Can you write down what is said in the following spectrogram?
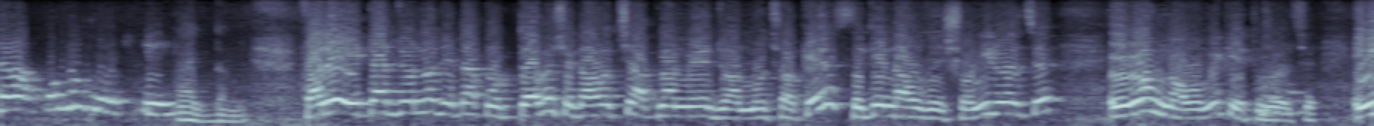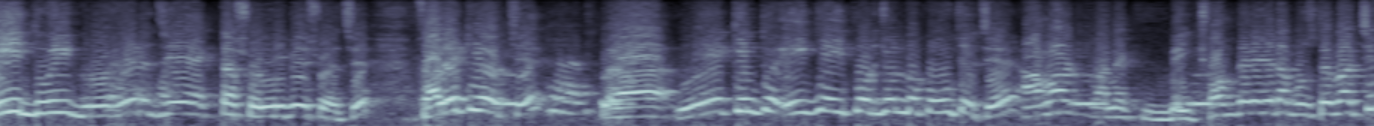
না কোনো গ্রোথ নেই। একদম ফলে এটার জন্য যেটা করতে হবে সেটা হচ্ছে আপনার মেয়ের জন্ম ছকে সেকেন্ড হাউসে শনি রয়েছে এবং নবমে কেতু রয়েছে। এই দুই গ্রহের যে একটা সন্নিবেশ হয়েছে ফলে কি হচ্ছে আহ, মেয়ে কিন্তু এই যে এই পর্যন্ত পৌঁছেছে আমার মানে এই ছক দেখে যেটা বুঝতে পারছি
